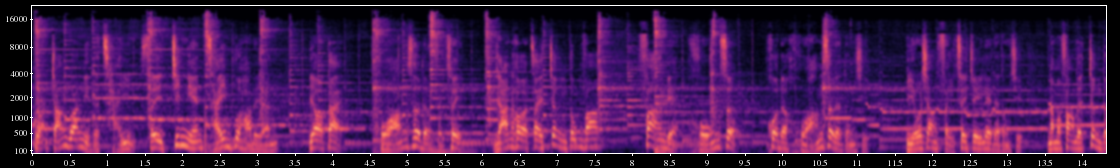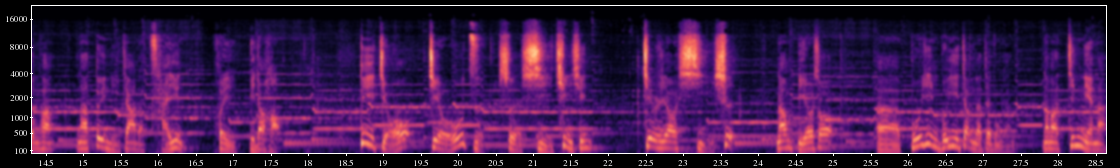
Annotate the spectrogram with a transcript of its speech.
管掌管你的财运，所以今年财运不好的人要带黄色的翡翠。然后在正东方放一点红色或者黄色的东西，比如像翡翠这一类的东西，那么放在正东方，那对你家的财运会比较好。第九九子是喜庆星，就是要喜事。那么比如说，呃，不孕不育症的这种人，那么今年呢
